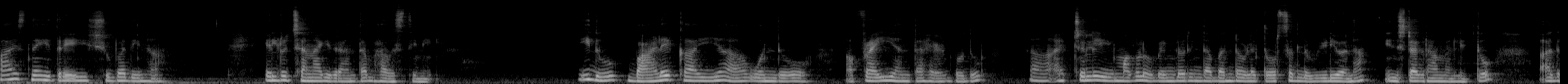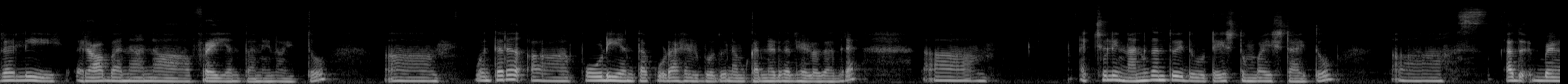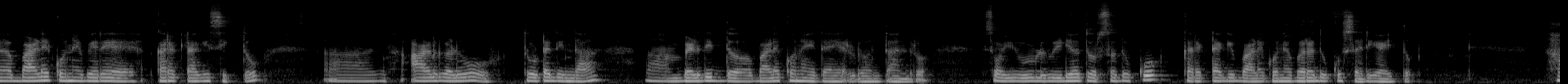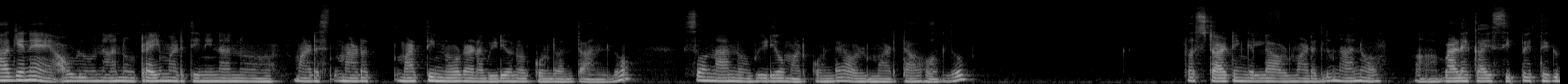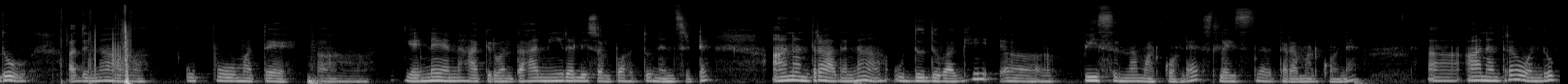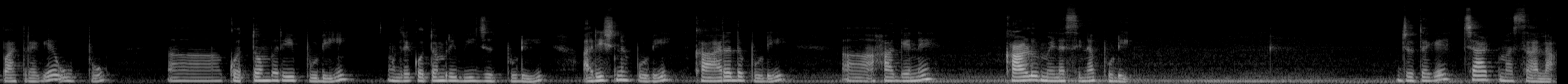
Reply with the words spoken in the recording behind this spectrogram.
Hi ಸ್ನೇಹಿತರೆ, ಶುಭ ದಿನ. ಎಲ್ಲರೂ ಚೆನ್ನಾಗಿದ್ರ ಅಂತ ಭಾವಿಸ್ತೀನಿ. ಇದು ಬಾಳೆಕಾಯಿಯ ಒಂದು ಫ್ರೈ ಅಂತ ಹೇಳ್ಬೋದು. ಆ್ಯಕ್ಚುಲಿ ಮಗಳು ಬೆಂಗಳೂರಿಂದ ಬಂದವಳೆ ತೋರಿಸಿದ್ಲು ವೀಡಿಯೋನ ಇನ್ಸ್ಟಾಗ್ರಾಮಲ್ಲಿತ್ತು. ಅದರಲ್ಲಿ ರಾ ಬನಾನಾ ಫ್ರೈ ಅಂತನೇನೋ ಇತ್ತು. ಒಂಥರ ಪೋಡಿ ಅಂತ ಕೂಡ ಹೇಳ್ಬೋದು ನಮ್ಮ ಕನ್ನಡದಲ್ಲಿ ಹೇಳೋದಾದರೆ. ಆ್ಯಕ್ಚುಲಿ ನನಗಂತೂ ಇದು ಟೇಸ್ಟ್ ತುಂಬ ಇಷ್ಟ ಆಯಿತು. ಅದು ಬೆ ಬಾಳೆಕೊನೆ ಬೇರೆ ಕರೆಕ್ಟಾಗಿ ಸಿಕ್ತು. ಆಳುಗಳು ತೋಟದಿಂದ ಬೆಳೆದಿದ್ದು ಬೆಳೆದಿದ್ದ ಬಾಳೆಕೊನೆ ಇದೆ ಎರಡು ಅಂತ ಅಂದರು. ಸೊ ಇವಳು ವಿಡಿಯೋ ತೋರಿಸೋದಕ್ಕೂ, ಕರೆಕ್ಟಾಗಿ ಬಾಳೆಕೊನೆ ಬರೋದಕ್ಕೂ ಸರಿ ಆಯಿತು. ಹಾಗೆಯೇ ಅವಳು, ನಾನು ಟ್ರೈ ಮಾಡ್ತೀನಿ, ನಾನು ಮಾಡಿಸ್ ಮಾಡೋ ಮಾಡ್ತೀನಿ ನೋಡೋಣ ವಿಡಿಯೋ ನೋಡಿಕೊಂಡು ಅಂತ ಅಂದಳು ಸೊ ನಾನು ವಿಡಿಯೋ ಮಾಡಿಕೊಂಡೆ, ಅವಳು ಮಾಡ್ತಾ ಹೋದಳು ಫಸ್ಟ್ ಸ್ಟಾರ್ಟಿಂಗ್ ಎಲ್ಲ ಅವಳು ಮಾಡಿದ್ಲು. ನಾನು ಬಾಳೆಕಾಯಿ ಸಿಪ್ಪೆ ತೆಗೆದು ಅದನ್ನು ಉಪ್ಪು ಮತ್ತು ಎಣ್ಣೆಯನ್ನು ಹಾಕಿರುವಂತಹ ನೀರಲ್ಲಿ ಸ್ವಲ್ಪ ಹೊತ್ತು ನೆನೆಸಿಟ್ಟೆ. ಆನಂತರ ಅದನ್ನು ಉದ್ದುದ್ದವಾಗಿ ಪೀಸನ್ನು ಮಾಡಿಕೊಂಡೆ ಸ್ಲೈಸ್ ಥರ ಮಾಡಿಕೊಂಡೆ. ಆನಂತರ ಒಂದು ಪಾತ್ರೆಗೆ ಉಪ್ಪು ಕೊತ್ತಂಬರಿ ಪುಡಿ, ಅಂದರೆ ಕೊತ್ತಂಬರಿ ಬೀಜದ ಪುಡಿ, ಅರಿಶಿನ ಪುಡಿ, ಖಾರದ ಪುಡಿ ಹಾಗೆಯೇ ಕಾಳು ಮೆಣಸಿನ ಪುಡಿ. ಜೊತೆಗೆ ಚಾಟ್ ಮಸಾಲ.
